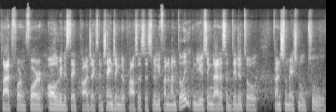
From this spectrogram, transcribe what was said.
platform for all real estate projects and changing their processes really fundamentally and using that as a digital transformational tool.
